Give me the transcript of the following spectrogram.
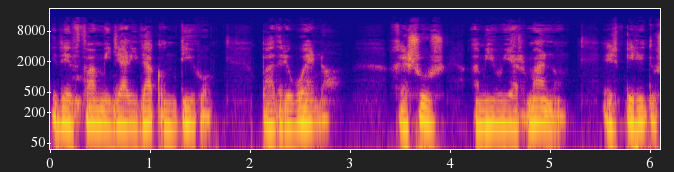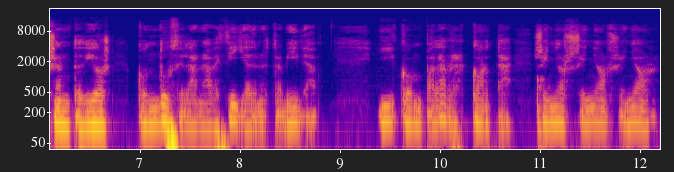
y de familiaridad contigo. Padre bueno, Jesús, amigo y hermano, Espíritu Santo Dios, conduce la navecilla de nuestra vida y con palabras cortas, Señor, Señor, Señor,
